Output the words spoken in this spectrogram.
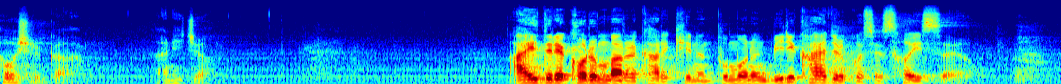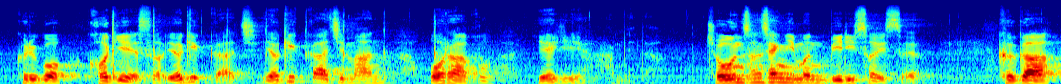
해오실까? 아니죠. 아이들의 걸음마를 가리키는 부모는 미리 가야 될 곳에 서 있어요. 그리고 거기에서 여기까지, 여기까지만 오라고 얘기합니다. 좋은 선생님은 미리 서 있어요. 그가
